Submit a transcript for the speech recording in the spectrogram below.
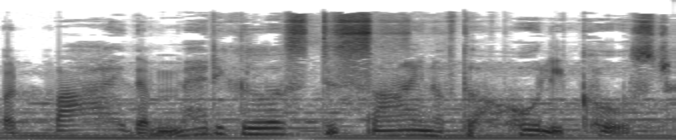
but by the meticulous design of the Holy Ghost.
